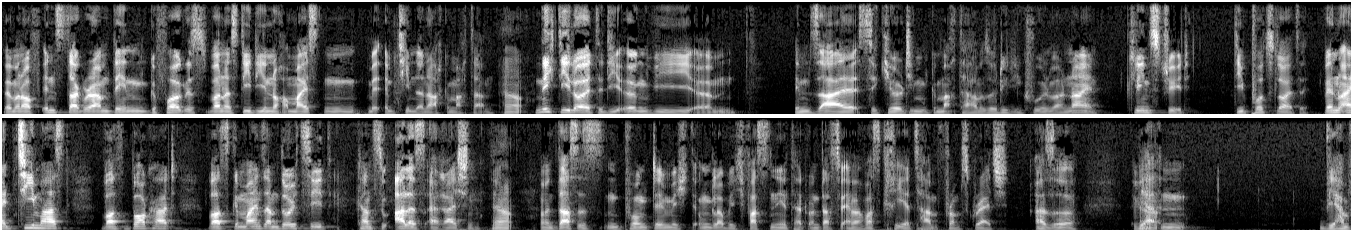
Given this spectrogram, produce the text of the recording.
wenn man auf Instagram denen gefolgt ist, waren das die, die noch am meisten mit im Team danach gemacht haben. Ja. Nicht die Leute, die irgendwie ähm, im Saal Security gemacht haben, so die die coolen waren. Nein, Clean Street, die Putzleute. Wenn du ein Team hast, was Bock hat, was gemeinsam durchzieht, kannst du alles erreichen. Ja. Und das ist ein Punkt, der mich unglaublich fasziniert hat und dass wir einfach was kreiert haben from scratch. Also wir Ja. hatten, wir haben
